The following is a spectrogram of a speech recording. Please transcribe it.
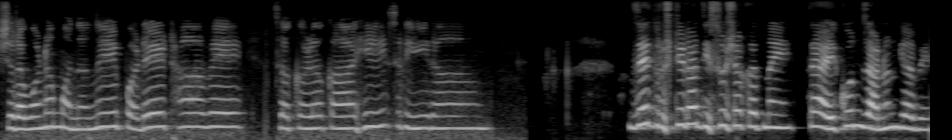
श्रवण मनने पडे ठावे सकळ काही श्रीराम. जे दृष्टीला दिसू शकत नाही ते ऐकून जाणून घ्यावे.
